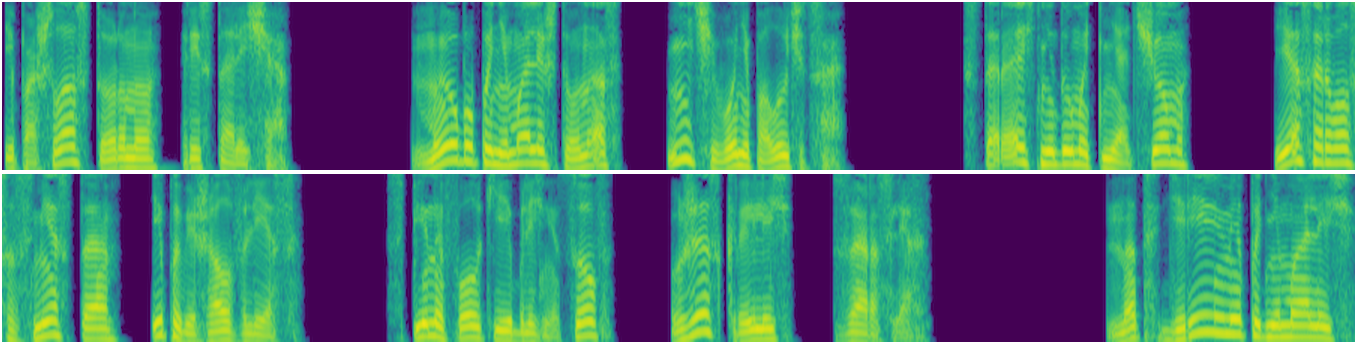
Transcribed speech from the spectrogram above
и пошла в сторону ристалища. Мы оба понимали, что у нас ничего не получится. Стараясь не думать ни о чем, я сорвался с места и побежал в лес. Спины Фолки и Близнецов уже скрылись в зарослях. Над деревьями поднимались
